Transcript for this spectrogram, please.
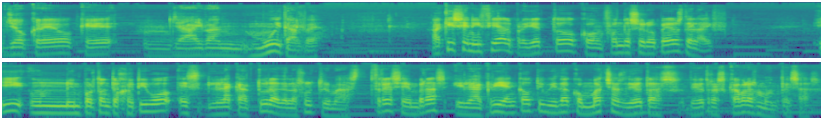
yo creo que mm, ya iban muy tarde. Aquí se inicia el proyecto con fondos europeos de LIFE. Y un importante objetivo es la captura de las últimas tres hembras y la cría en cautividad con machos de otras, de otras cabras montesas.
